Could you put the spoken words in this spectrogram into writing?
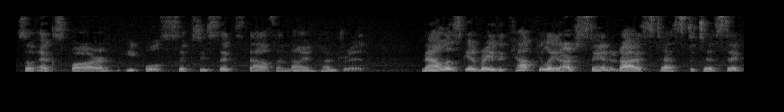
So X bar equals 66,900. Now let's get ready to calculate our standardized test statistic.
